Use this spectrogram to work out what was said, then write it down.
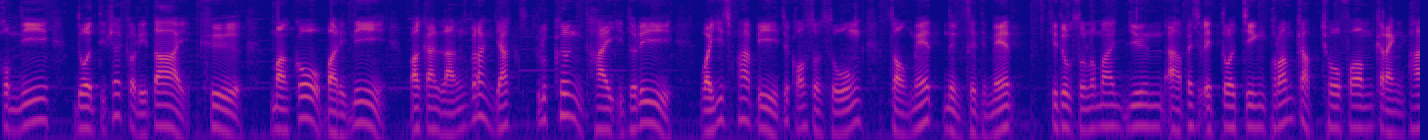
คมนี้ดวลทีมชาติเกาหลีใต้ คือมังโกบารินีประการหลังร่างยักษ์ลูกครึ่งไทยอิตาลีวัย 25 ปีเจ้าของส่วนสูง 2 เมตร 1 เซนติเมตร ที่ถูกส่งลงมายืนอ่าเป็น 11 ตัวจริง พร้อมกับโชว์ฟอร์มแกร่งพา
